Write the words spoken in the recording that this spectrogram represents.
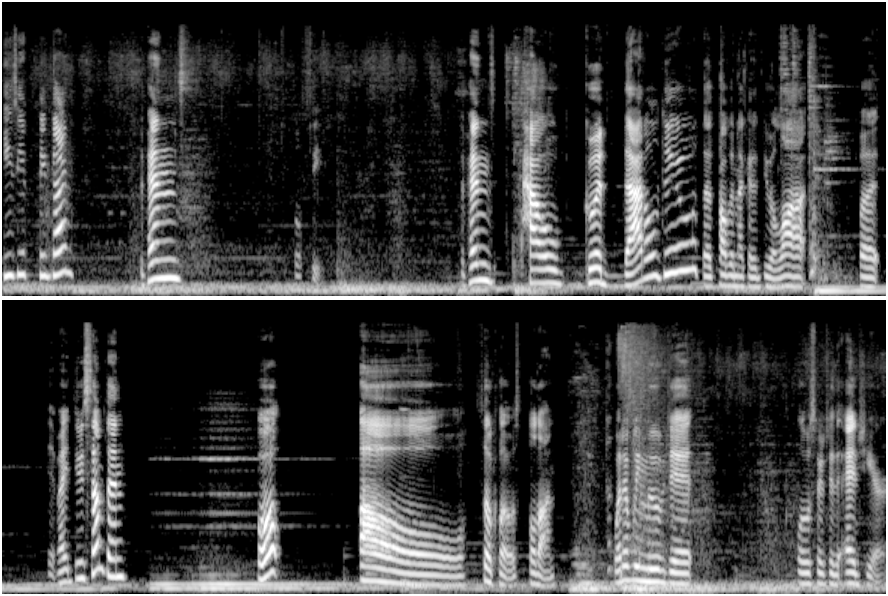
easy at the same time. Depends. We'll see. Depends how good that'll do. That's probably not going to do a lot, but it might do something. Oh! Oh! So close. Hold on. What if we moved it closer to the edge here?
